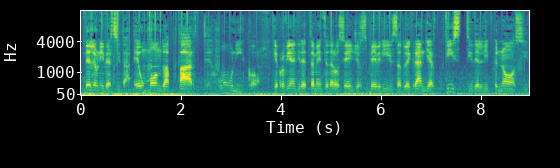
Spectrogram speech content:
delle università. È un mondo a parte, unico, che proviene direttamente da Los Angeles, Beverly Hills, da due grandi artisti dell'ipnosi,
